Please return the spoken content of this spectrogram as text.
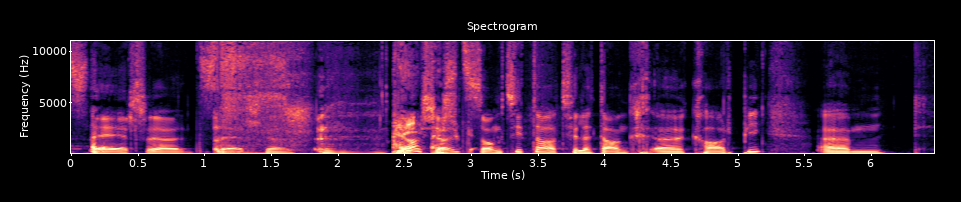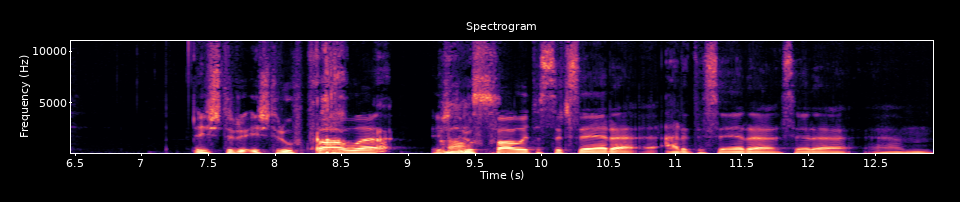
Sehr schön, sehr schön. Hey, ja, schönes Songzitat. Vielen Dank, äh, Carpi. Ähm, Ist dir, ist dir aufgefallen, ist dir Was? aufgefallen, dass er sehr, äh, er hat eine sehr, sehr, ähm,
